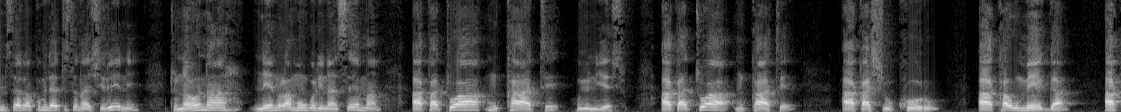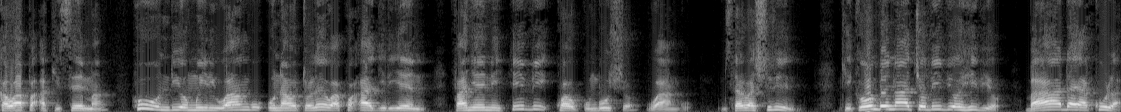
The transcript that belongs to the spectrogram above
mstari wa kumi na tisa na ishirini tunaona neno la mungu linasema akatwaa mkate huyu ni yesu akatwaa mkate akashukuru akaumega akawapa akisema huu ndiyo mwili wangu unaotolewa kwa ajili yenu fanyeni hivi kwa ukumbusho wangu. Mstari wa ishirini. Kikombe nacho vivyo hivyo baada ya kula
